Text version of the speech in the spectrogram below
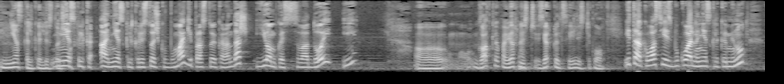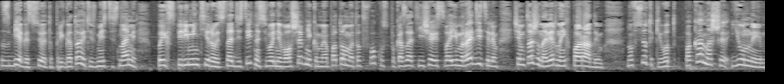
Несколько листочков. Несколько, а, несколько листочков бумаги, простой карандаш, емкость с водой и гладкая поверхность зеркальца или стекло. Итак, у вас есть буквально несколько минут сбегать все это, приготовить и вместе с нами поэкспериментировать, стать действительно сегодня волшебниками, а потом этот фокус показать еще и своим родителям, чем тоже, наверное, их порадуем. Но все-таки вот пока наши юные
